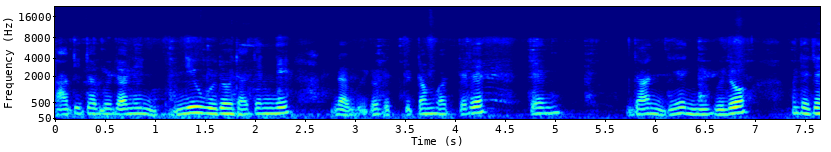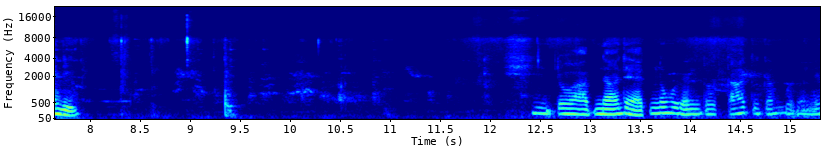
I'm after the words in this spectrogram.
তাঁতিটা প্রচারে নিউ ভিডিও দেখেননি। আপনার ভিডিও টুটাম করতে দেন জান দিয়ে নিউ ভিডিও দেখে নিন তো আপনারা এখনও পর্যন্ত তাঁতিটাম প্রচারে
